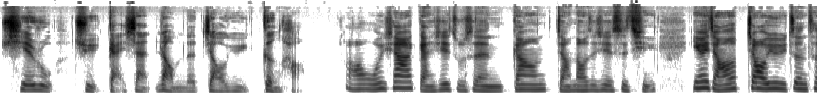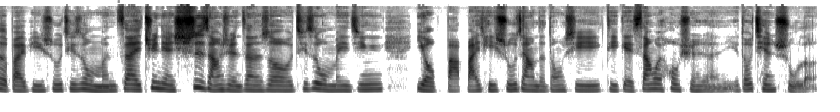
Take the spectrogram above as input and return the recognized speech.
切入去改善，让我们的教育更好。好，我现在感谢主持人刚刚讲到这些事情，因为讲到教育政策白皮书，其实我们在去年市长选战的时候，其实我们已经有把白皮书这样的东西提给三位候选人，也都签署了。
